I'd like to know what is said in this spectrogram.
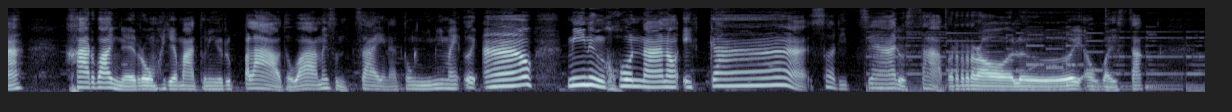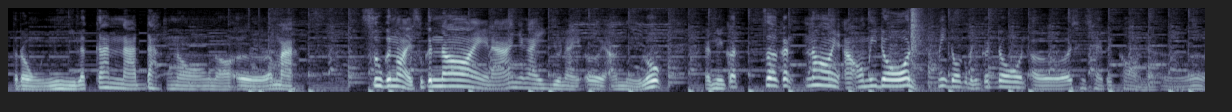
นะ คาดว่าอยู่ในโรงพยาบาลตัวนี้หรือเปล่า แต่ว่าไม่สนใจนะ ตรงนี้มีไหมเอ่ยอ้าว มีหนึ่งคนนะน้องเอ็ดการ์สวัสดีจ้าเดี๋ยวสาบรอเลย เอาไว้สักตรงนี้ละกันนะ ดักน้องเนาะเออมา สู้กันหน่อยสู้กันหน่อยนะ ยังไงอยู่ไหนเอ่ยเอาหนูลูกแบบนี้ก็เจอกันหน่อยเอาไม่โดน ไม่โดนแบบนี้ก็โดน เออใช้ใช้ไปก่อนนะเออ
